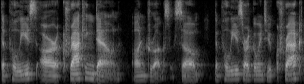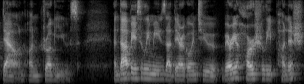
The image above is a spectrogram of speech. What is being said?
the police are cracking down on drugs. So the police are going to crack down on drug use. And that basically means that they are going to very harshly punish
